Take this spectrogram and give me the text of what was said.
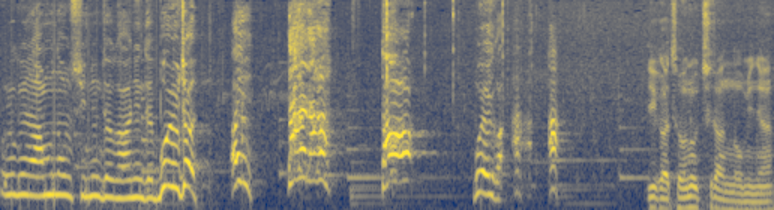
여기는 아무나 올 수 있는 데가 아닌데 뭐야 저? 아니 나가 나가 나가. 뭐야 이거? 아, 아. 네가 전우치란 놈이냐?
